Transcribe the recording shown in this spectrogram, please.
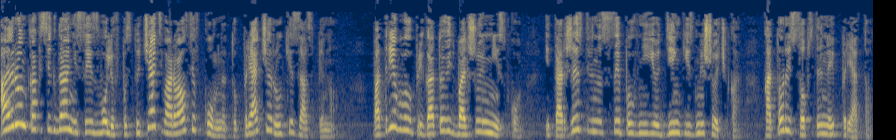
Айрон, как всегда, не соизволив постучать, ворвался в комнату, пряча руки за спину. Потребовал приготовить большую миску и торжественно сыпал в нее деньги из мешочка, который, собственно, и прятал.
